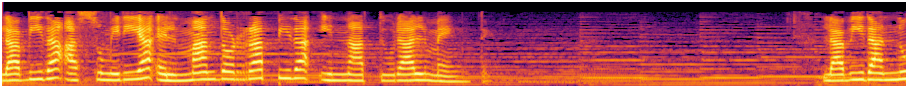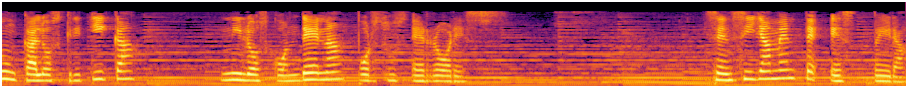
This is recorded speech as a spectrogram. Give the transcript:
La vida asumiría el mando rápida y naturalmente. La vida nunca los critica ni los condena por sus errores Sencillamente espera.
